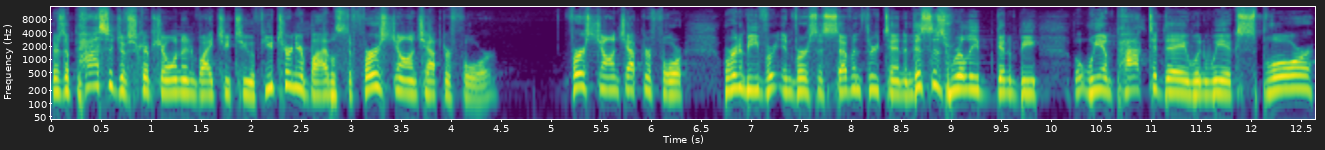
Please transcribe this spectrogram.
there's a passage of Scripture I want to invite you to. If you turn your Bibles to 1 John chapter 4, 1 John chapter 4, we're going to be in verses 7 through 10. And this is really going to be what we unpack today when we explore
